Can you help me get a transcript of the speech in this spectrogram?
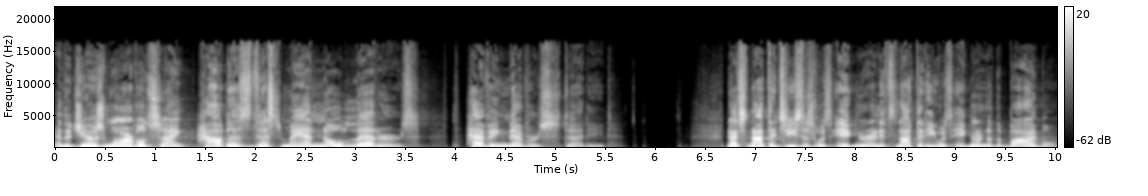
And the Jews marveled, saying, How does this man know letters, having never studied? Now, it's not that Jesus was ignorant, it's not that he was ignorant of the Bible.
